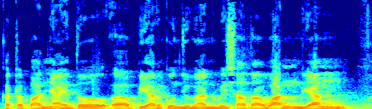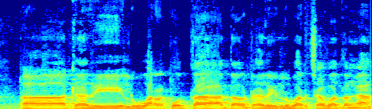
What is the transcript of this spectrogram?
ke depannya itu eh, biar kunjungan wisatawan yang eh, dari luar kota atau dari luar Jawa Tengah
